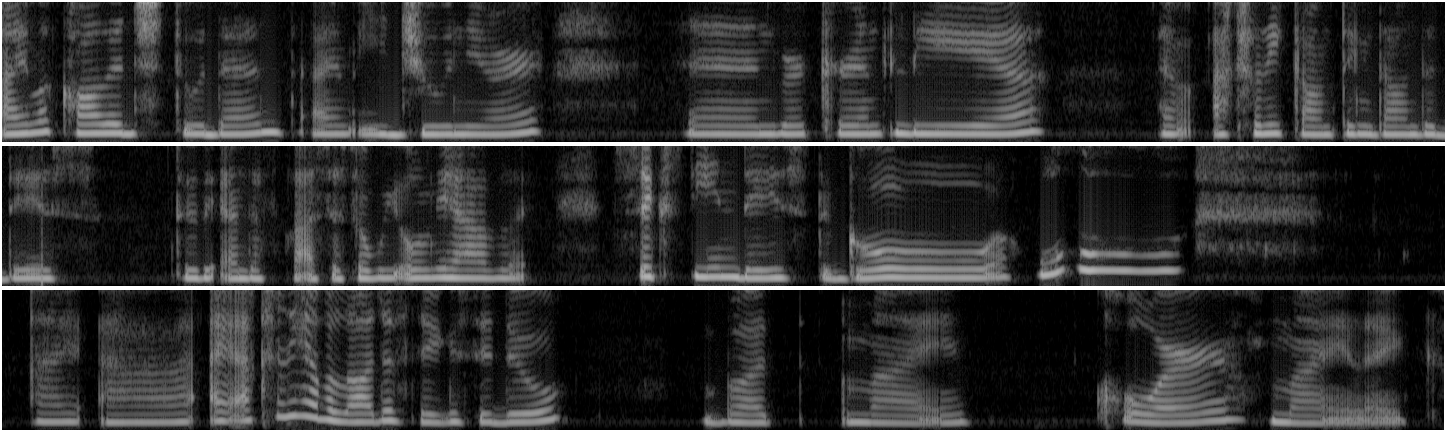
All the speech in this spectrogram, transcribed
I'm a college student. I'm a junior, and we're currently. I'm actually counting down the days to the end of classes, so we only have like 16 days to go. Woo! I uh, I actually have a lot of things to do, but my core, my like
